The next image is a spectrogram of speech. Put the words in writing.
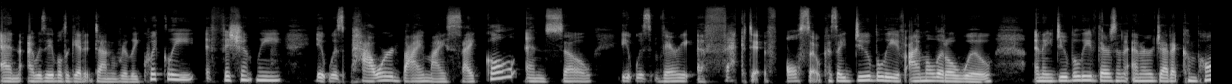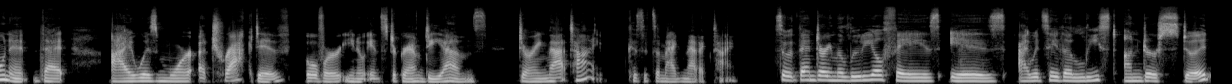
And I was able to get it done really quickly, efficiently. It was powered by my cycle. And so it was very effective also, because I do believe I'm a little woo. And I do believe there's an energetic component that I was more attractive over, you know, Instagram DMs during that time because it's a magnetic time. So then during the luteal phase is, I would say, the least understood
